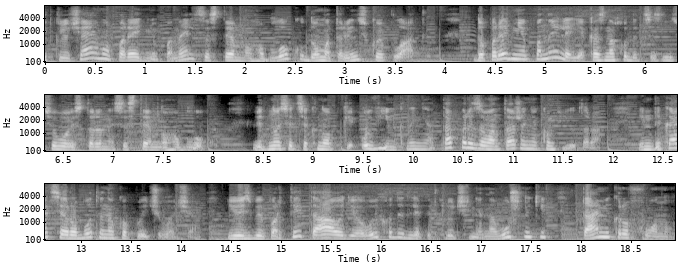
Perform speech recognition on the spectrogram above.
Підключаємо передню панель системного блоку до материнської плати. До передньої панелі, яка знаходиться з лицьової сторони системного блоку, відносяться кнопки увімкнення та перезавантаження комп'ютера, індикація роботи накопичувача, USB-порти та аудіовиходи для підключення навушників та мікрофону.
